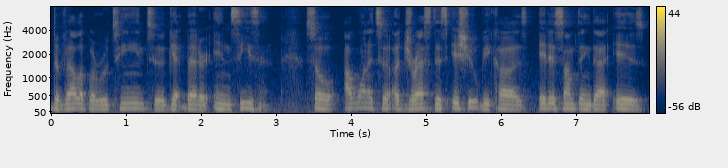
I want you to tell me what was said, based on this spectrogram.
develop a routine to get better in season. So I wanted to address this issue because it is something that is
